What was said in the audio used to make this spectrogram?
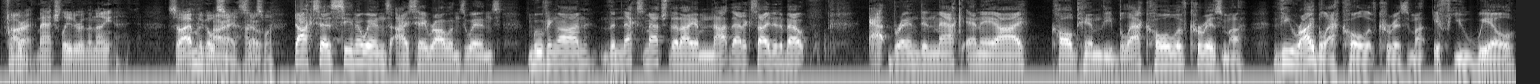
for All the right. match later in the night. So I'm gonna go with All Cena right, on this one. Doc says Cena wins. I say Rollins wins. Moving on, the next match that I am not that excited about, at Brandon Mack NAI called him the black hole of charisma, the Rye black hole of charisma, if you will.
